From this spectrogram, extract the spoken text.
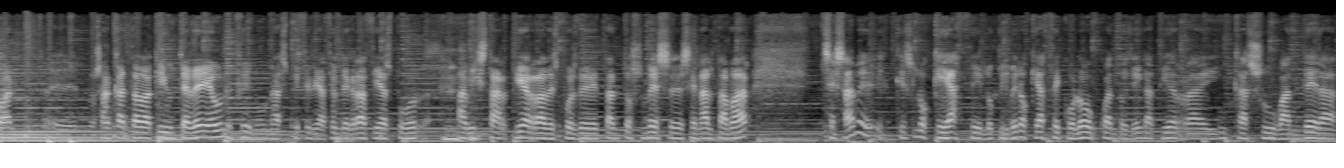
Juan, eh, nos han cantado aquí un Te Deum, en fin, una especie de acción de gracias por avistar tierra después de tantos meses en alta mar. ¿Se sabe qué es lo que hace, lo primero que hace Colón cuando llega a tierra, hinca su bandera,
